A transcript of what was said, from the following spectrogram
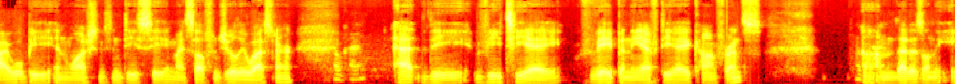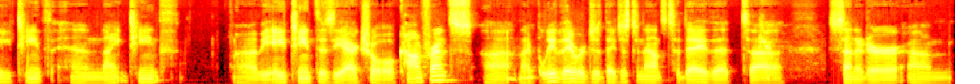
I will be in Washington, D.C., myself and Julie Woessner Okay. at the VTA Vape and the FDA conference. okay. Um, that is on the 18th and 19th. Uh, the 18th is the actual conference. Uh, and I Mhm. believe they were just, they just announced today that uh, Senator um,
